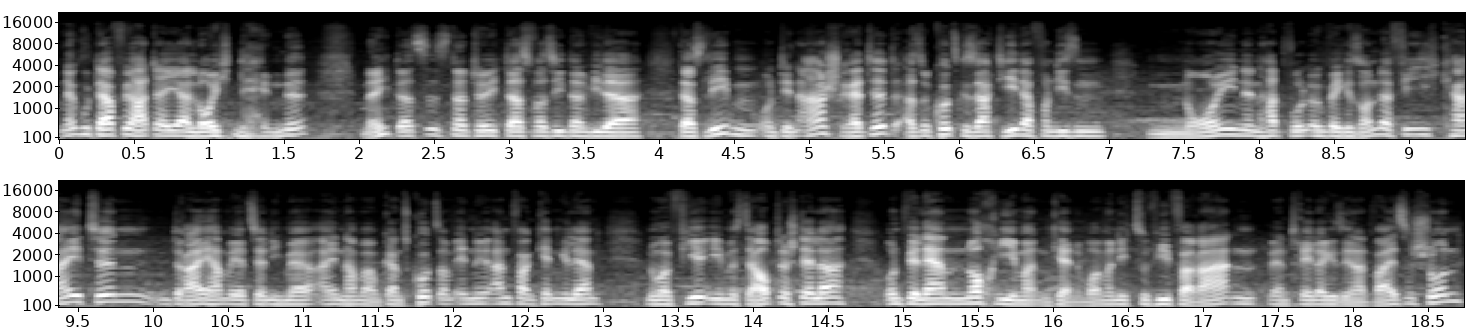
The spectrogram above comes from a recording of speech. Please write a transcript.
Na gut, dafür hat er ja leuchtende Hände. Nicht? Das ist natürlich das, was ihn dann wieder das Leben und den Arsch rettet. Also kurz gesagt, jeder von diesen Neunen hat wohl irgendwelche Sonderfähigkeiten. Drei haben wir jetzt ja nicht mehr, einen haben wir ganz kurz am Ende Anfang kennengelernt. Nummer vier eben ist der Hauptdarsteller. Und wir lernen noch jemanden kennen. Wollen wir nicht zu viel verraten. Wer einen Trailer gesehen hat, weiß es schon.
